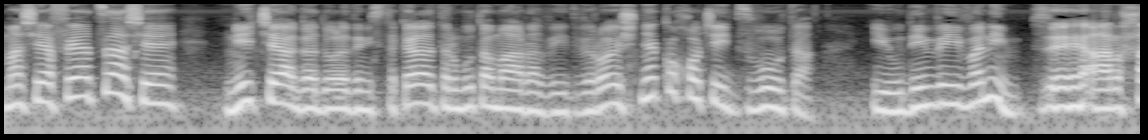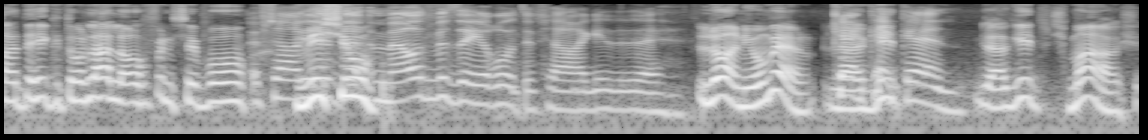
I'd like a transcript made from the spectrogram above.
מה שיפה יצא שניטשה הגדול הזה מסתכל על התרבות המערבית ורואה שני כוחות שעיצבו אותה. יהודים ויוונים. זה הערכה די גדולה לאופן שבו אפשר מישהו... אפשר להגיד את זה מאוד בזהירות, אפשר להגיד את זה. לא, אני אומר. כן, להגיד, כן, כן. להגיד, שמע, ש...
